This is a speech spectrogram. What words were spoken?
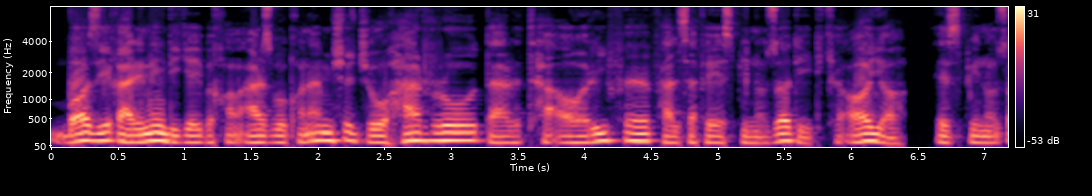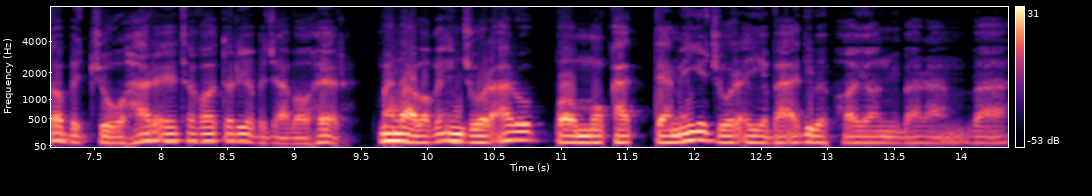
باز یه قرینه دیگه بخوام عرض بکنم میشه جوهر رو در تعاریف فلسفه اسپینوزا دید که آیا اسپینوزا به جوهر اعتقاد داره یا به جواهر؟ من در واقع این جرعه رو با مقدمه جرعه بعدی به پایان می‌برم و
